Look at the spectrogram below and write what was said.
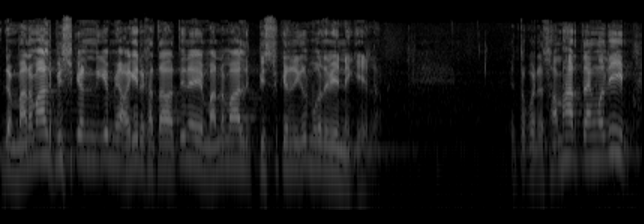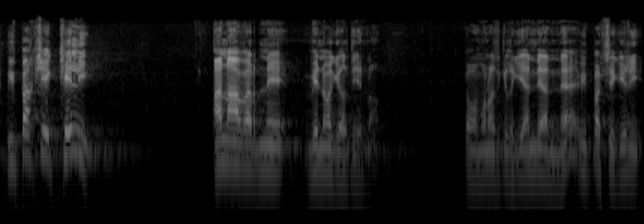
ද මනමාල පිසු කෙලනගේ මේ අගේ කතාවතින මනමාලි පිස්සු කෙලෙක මොද වෙන්න කියලා. එතකොට සමහර්තැන්වලදී විපක්ෂය කෙලි අනාවරණය වෙනවා කියල තියෙනවා. තම මොනොත් කියල කියන්න යන්න විපක්ෂ කෙලි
